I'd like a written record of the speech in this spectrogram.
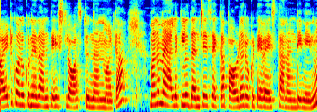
బయట కొనుక్కునే దాని టేస్ట్లో వస్తుందన్నమాట మనం యాలకులు దంచేసాక పౌడర్ ఒకటే వేస్తానండి నేను.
